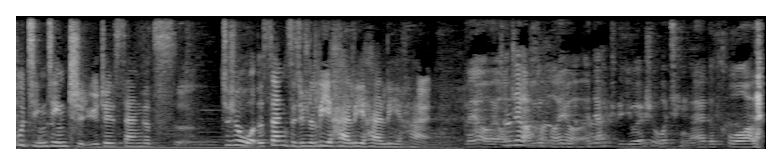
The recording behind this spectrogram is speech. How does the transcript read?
不仅仅止于这三个词，就是我的三个词就是厉害厉害厉害。没有没有，这两个朋友，人家是以为是我请来的托来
